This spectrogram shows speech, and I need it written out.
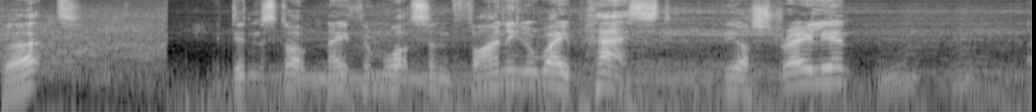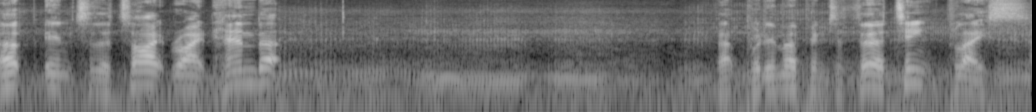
But it didn't stop Nathan Watson finding a way past the Australian up into the tight right hander. That put him up into 13th place.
